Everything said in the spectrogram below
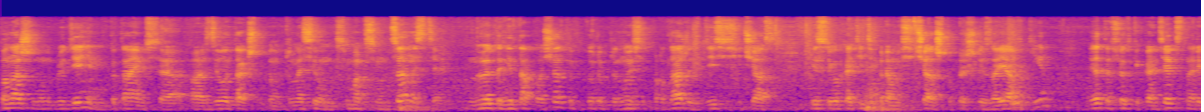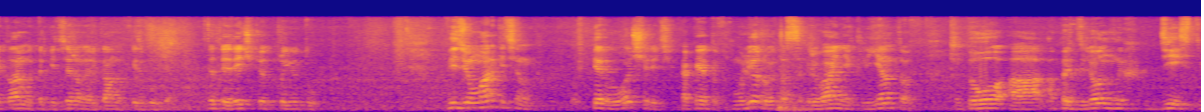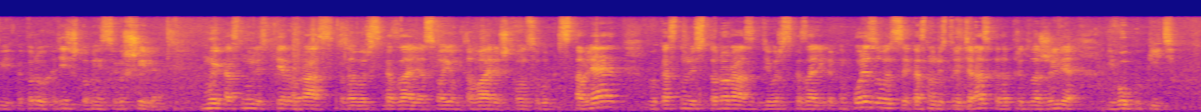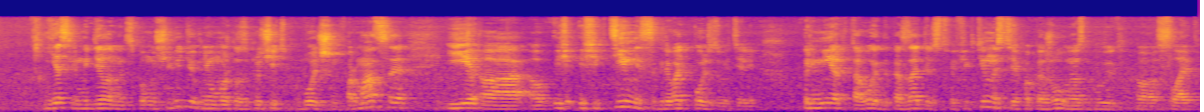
по нашим наблюдениям мы пытаемся а, сделать так, чтобы она приносила максимум ценности, но это не та площадка, которая приносит продажи здесь и сейчас. Если вы хотите прямо сейчас, что пришли заявки, это все-таки контекстная реклама, таргетированная реклама в Фейсбуке. Это речь идет про YouTube. Видеомаркетинг, в первую очередь, как я это формулирую, это согревание клиентов до а, определенных действий, которые вы хотите, чтобы они совершили. Мы коснулись первый раз, когда вы рассказали о своем товаре, что он собой представляет. Вы коснулись второй раз, где вы рассказали, как им пользоваться. И коснулись третий раз, когда предложили его купить. Если мы делаем это с помощью видео, в него можно заключить больше информации и э, эффективнее согревать пользователей. Пример того и доказательства эффективности я покажу, у нас будет э, слайд.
